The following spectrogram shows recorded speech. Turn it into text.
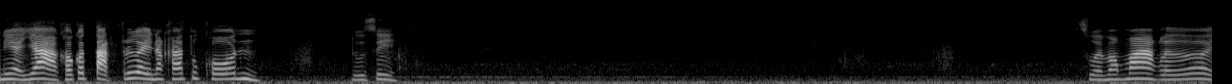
เนี่ยหญ้าเขาก็ตัดเรื่อยนะคะ ทุกคน ดูสิสวยมาก ๆ เลย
